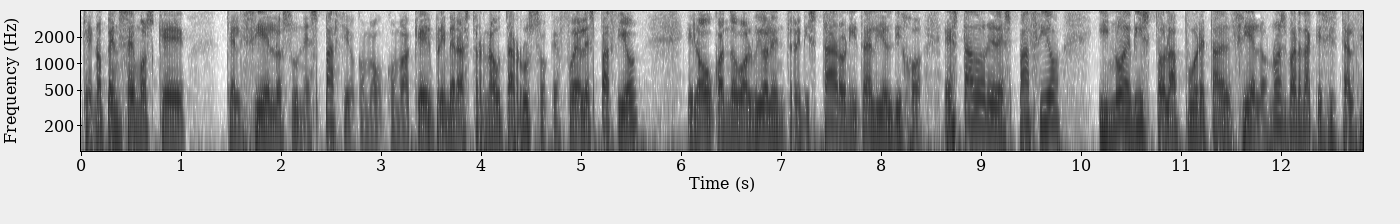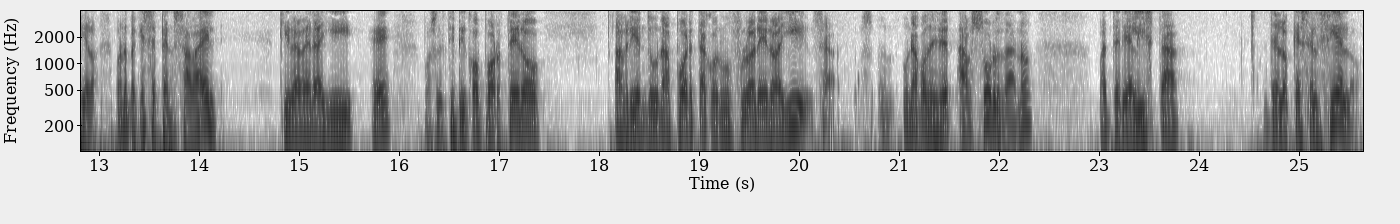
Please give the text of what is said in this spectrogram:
que no pensemos que, que el cielo es un espacio, como, como aquel primer astronauta ruso que fue al espacio y luego cuando volvió le entrevistaron y tal y él dijo, he estado en el espacio y no he visto la puerta del cielo, no es verdad que exista el cielo. Bueno, porque se pensaba él? Que iba a haber allí, ¿eh? pues el típico portero abriendo una puerta con un florero allí, o sea, una cosa absurda, ¿no? Materialista de lo que es el cielo.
